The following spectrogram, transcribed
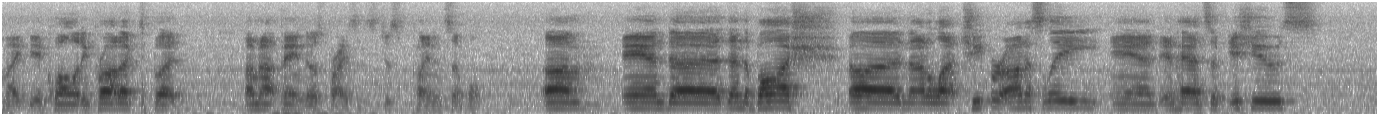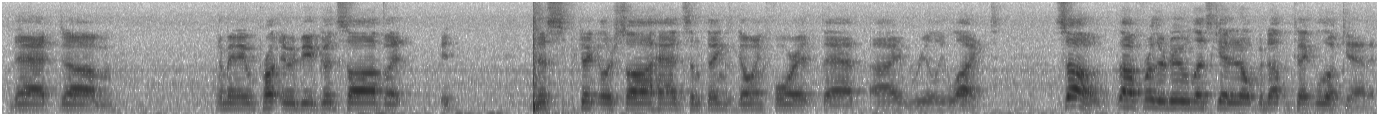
might be a quality product, but I'm not paying those prices, just plain and simple. Um, and uh, then the Bosch, uh, not a lot cheaper, honestly, and it had some issues that, um, I mean, it would, it would be a good saw, but it this particular saw had some things going for it that I really liked. So, without further ado, let's get it opened up and take a look at it.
